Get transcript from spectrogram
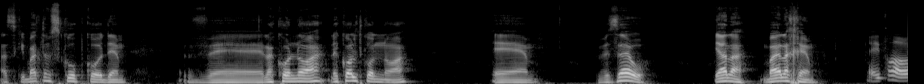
אז קיבלתם סקופ קודם, ולקולנוע, לכל קולנוע, אה, וזהו, יאללה, ביי לכם. להתראות.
